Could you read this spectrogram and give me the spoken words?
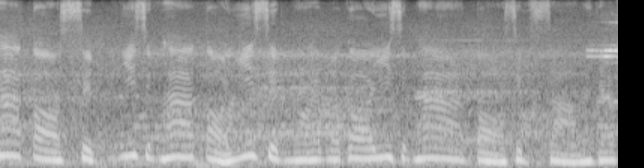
25 ต่อ 10 25 ต่อ 20 นะครับ แล้วก็ 25 ต่อ 13 นะครับ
